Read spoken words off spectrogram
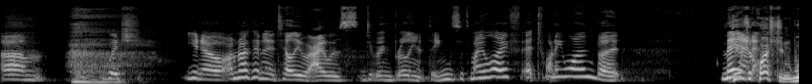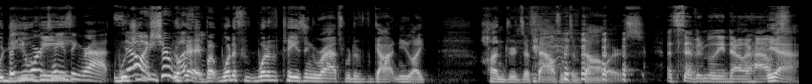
Um, which, you know, I'm not going to tell you I was doing brilliant things with my life at 21, but man, Here's a question: Would you be. But you weren't be, tasing rats. No, you I be- sure Okay, wasn't. Okay, but what if what if tasing rats would have gotten you like hundreds of thousands of dollars? a seven million dollar house. yeah,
